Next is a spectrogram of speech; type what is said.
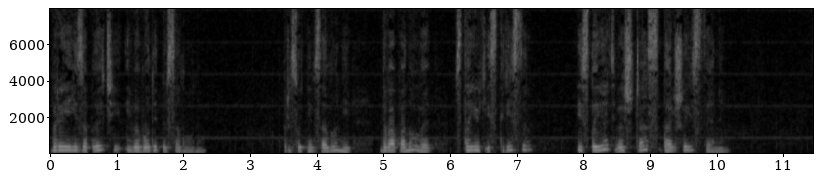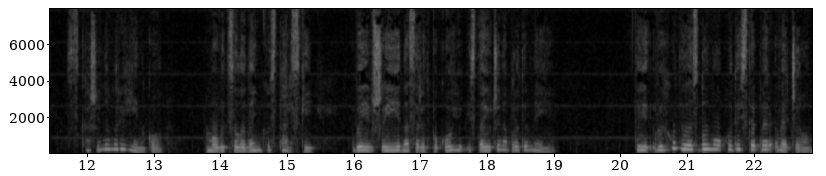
бере її за плечі і виводить до салону. Присутні в салоні два панове встають із крісел і стоять весь час дальшої сцени. Скажи нам, Регінко, мовить солоденько Стальський, виявивши її насеред покою і стаючи напроти неї. Ти виходила з дому кудись тепер вечором.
